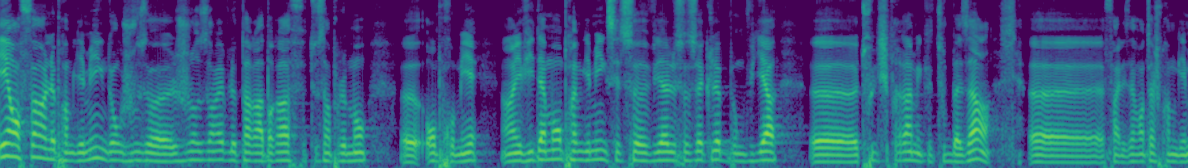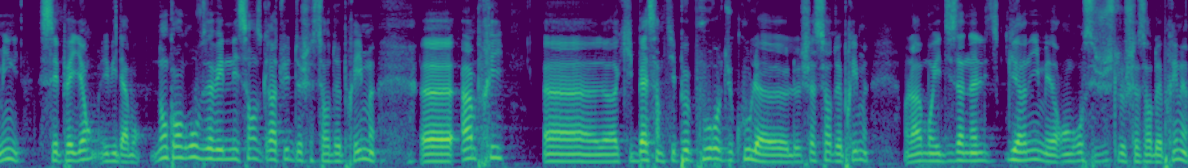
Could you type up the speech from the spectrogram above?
Et enfin, le Prime Gaming, donc je vous, euh, enlève le paragraphe tout simplement euh, en premier. Hein. évidemment, Prime Gaming, c'est via le Social Club, donc via euh, Twitch Prime et tout le bazar. Enfin, les avantages Prime Gaming, c'est payant, évidemment. Donc en gros, vous avez une licence gratuite de chasseur de primes, un prix. qui baisse un petit peu pour du coup le, chasseur de primes. Voilà, moi ils disent analyse garnie, mais en gros c'est juste le chasseur de primes.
